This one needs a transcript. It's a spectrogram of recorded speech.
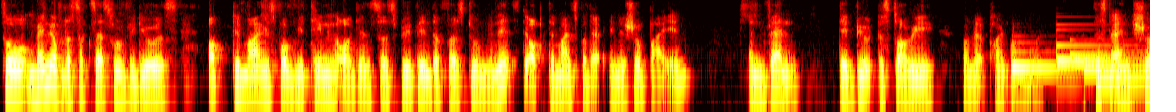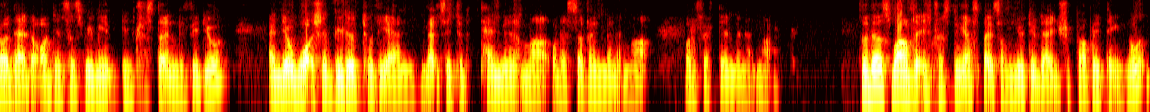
So many of the successful videos optimize for retaining audiences within the first two minutes. They optimize for that initial buy-in. And then they build the story from that point onward, just to ensure that the audiences remain interested in the video and they'll watch the video to the end, let's say to the 10 minute mark or the seven minute mark or the 15 minute mark. So that's one of the interesting aspects of YouTube that you should probably take note.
